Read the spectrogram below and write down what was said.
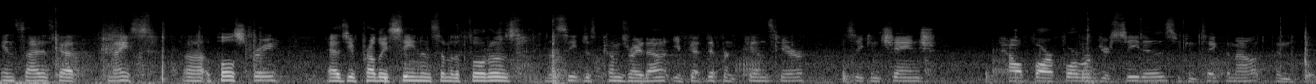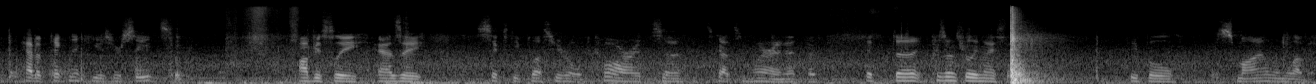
Inside it's got nice uh, upholstery. As you've probably seen in some of the photos, the seat just comes right out. You've got different pins here, so you can change how far forward your seat is. You can take them out and have a picnic, use your seats obviously as a 60 plus year old car it's uh, it's got some wear in it but it uh, presents really nicely people smile and love it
